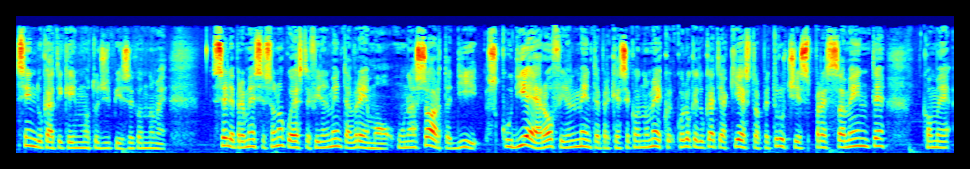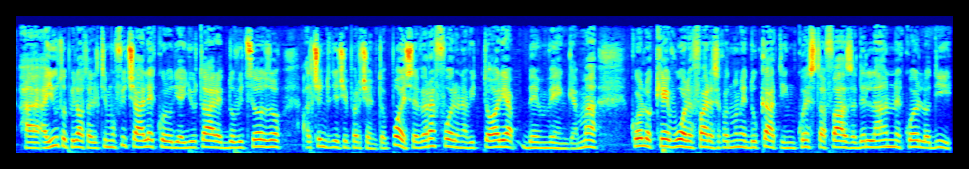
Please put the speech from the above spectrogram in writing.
sia in Ducati che in MotoGP, secondo me. Se le premesse sono queste, finalmente avremo una sorta di scudiero, finalmente perché secondo me quello che Ducati ha chiesto a Petrucci espressamente come aiuto pilota del team ufficiale è quello di aiutare Dovizioso al 110%. Poi se verrà fuori una vittoria, ben venga, ma quello che vuole fare secondo me Ducati in questa fase dell'anno è quello di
